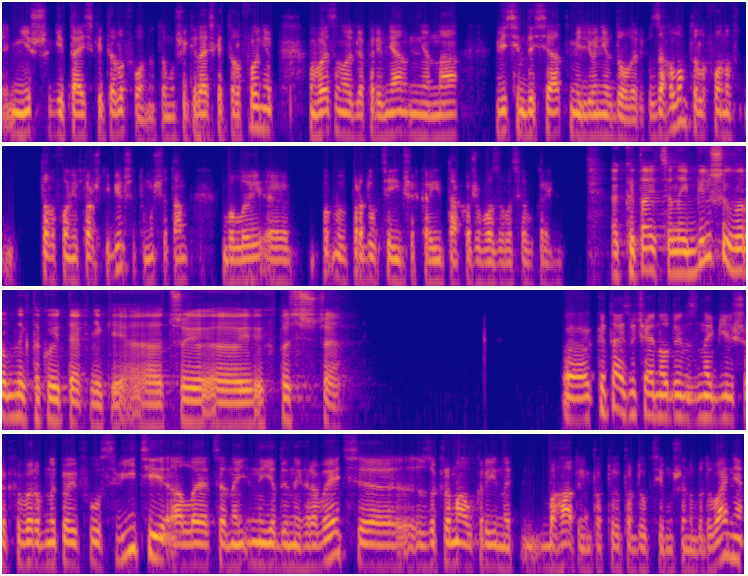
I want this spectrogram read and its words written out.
ніж китайські телефони, тому що китайських телефонів ввезено для порівняння на 80 мільйонів доларів. Загалом телефонів телефонів трошки більше, тому що там були е, продукція інших країн також ввозилася в Україну. Е, Китай це найбільший виробник такої техніки, е, чи е, хтось ще? Е, Китай, звичайно, один з найбільших виробників у світі, але це не єдиний гравець. Е, Зокрема, Україна багато імпортує продукції машинобудування,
